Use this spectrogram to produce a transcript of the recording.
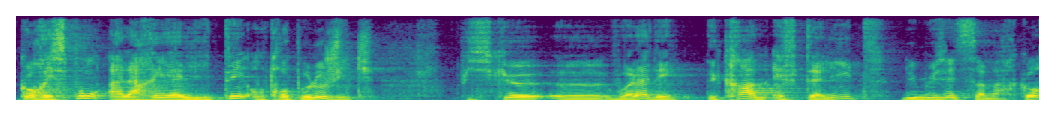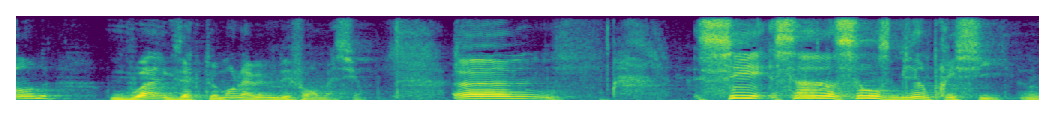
correspond à la réalité anthropologique puisque euh, voilà des, crânes eftalites du musée de Samarcande, on voit exactement la même déformation. Euh, ça a un sens bien précis. Hein.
